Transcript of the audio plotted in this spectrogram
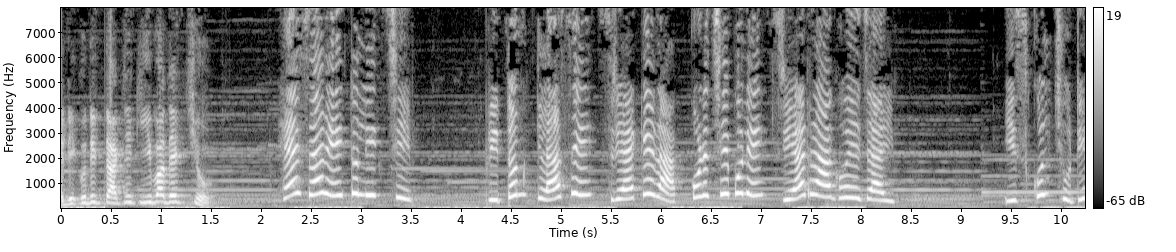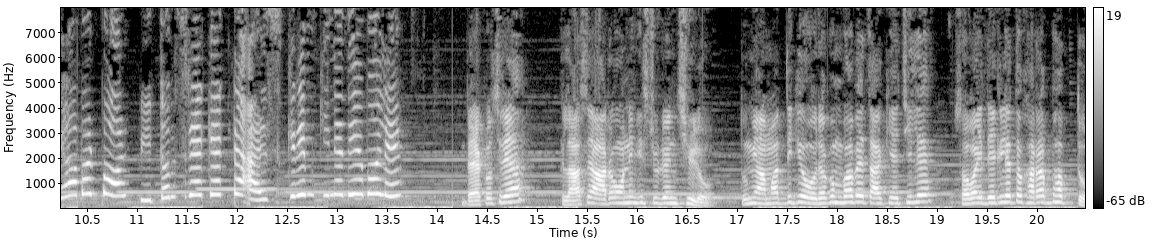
এদিক ওদিক তাকিয়ে কি বা দেখছ? হ্যাঁ স্যার এই তো লিখছি। প্রীতম ক্লাসে শ্রেয়াকে রাগ করেছে বলে শ্রেয়ার রাগ হয়ে যায়। স্কুল ছুটি হবার পর প্রীতম শ্রেয়াকে একটা আইসক্রিম কিনে দিয়ে বলে দেখো শ্রেয়া ক্লাসে আরও অনেক স্টুডেন্ট ছিল। তুমি আমার দিকে ওরকম ভাবে তাকিয়েছিলে সবাই দেখলে তো খারাপ ভাবতো।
